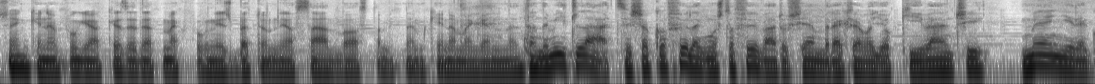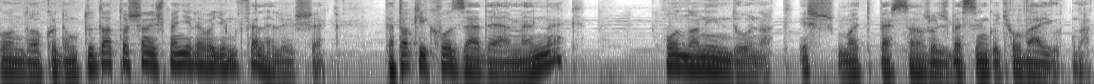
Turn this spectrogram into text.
Senki nem fogja a kezedet megfogni és betömni a szádba azt, amit nem kéne megenned. De, de mit látsz? És akkor főleg most a fővárosi emberekre vagyok kíváncsi, mennyire gondolkodunk tudatosan, és mennyire vagyunk felelősek. Tehát akik hozzád elmennek, honnan indulnak, és majd persze arról is beszélünk, hogy hová jutnak.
